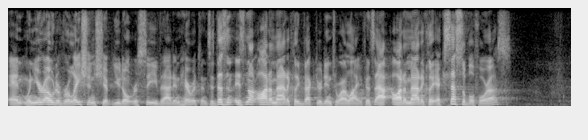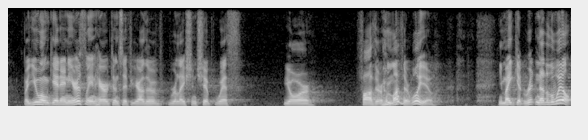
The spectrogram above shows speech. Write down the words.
And when you're out of relationship, you don't receive that inheritance. It doesn't, it's not automatically vectored into our life, it's automatically accessible for us. But you won't get any earthly inheritance if you're out of relationship with your father or mother, will you? You might get written out of the will.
